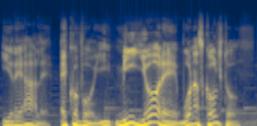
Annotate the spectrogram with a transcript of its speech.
Ireale. Ecco a voi, migliore, buon ascolto!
